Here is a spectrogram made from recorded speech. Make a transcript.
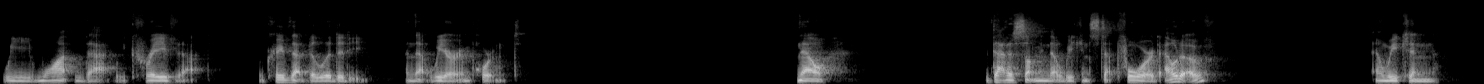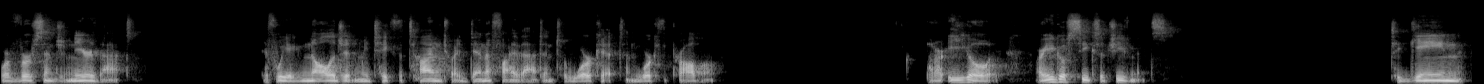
We want that, we crave that. We crave that validity and that we are important. Now, that is something that we can step forward out of, and we can reverse engineer that if we acknowledge it and we take the time to identify that and to work it and work the problem. But our ego, our ego seeks achievements to gain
